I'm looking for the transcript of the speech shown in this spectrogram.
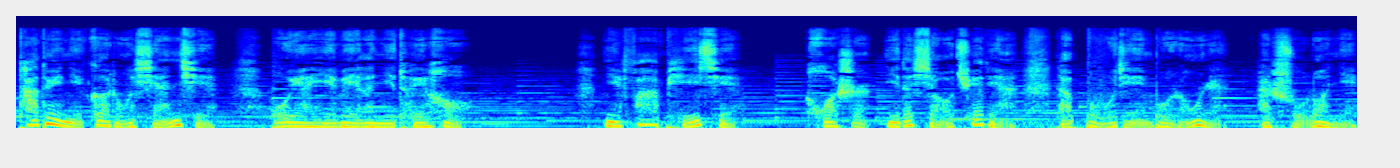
他对你各种嫌弃，不愿意为了你退后。你发脾气，或是你的小缺点，他不仅不容忍，还数落你。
